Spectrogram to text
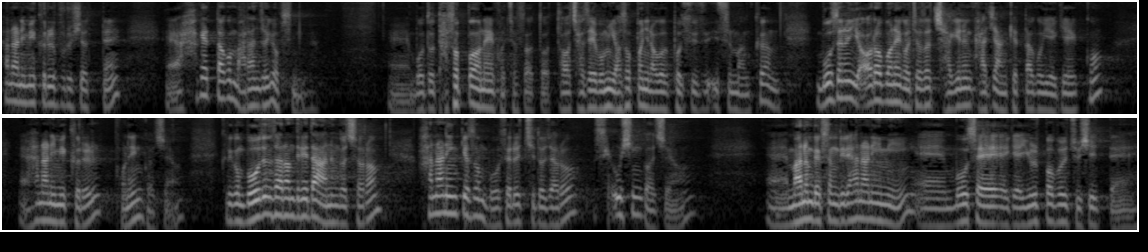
하나님이 그를 부르셨을 때 예, 하겠다고 말한 적이 없습니다. 예, 모두 다섯 번에 거쳐서 또 더 자세히 보면 여섯 번이라고 볼 수 있을 만큼 모세는 여러 번에 거쳐서 자기는 가지 않겠다고 얘기했고 하나님이 그를 보낸 거죠. 그리고 모든 사람들이 다 아는 것처럼 하나님께서 모세를 지도자로 세우신 거죠. 많은 백성들이 하나님이 모세에게 율법을 주실 때,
